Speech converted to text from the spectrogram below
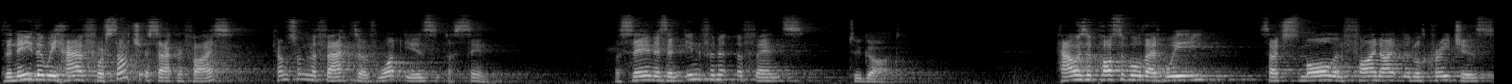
The need that we have for such a sacrifice comes from the fact of what is a sin. A sin is an infinite offence to God. How is it possible that we, such small and finite little creatures,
